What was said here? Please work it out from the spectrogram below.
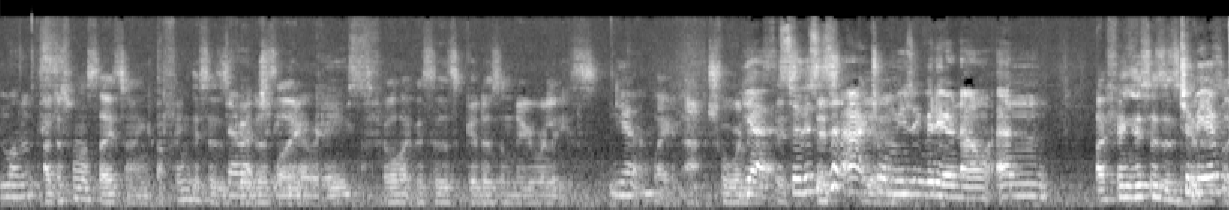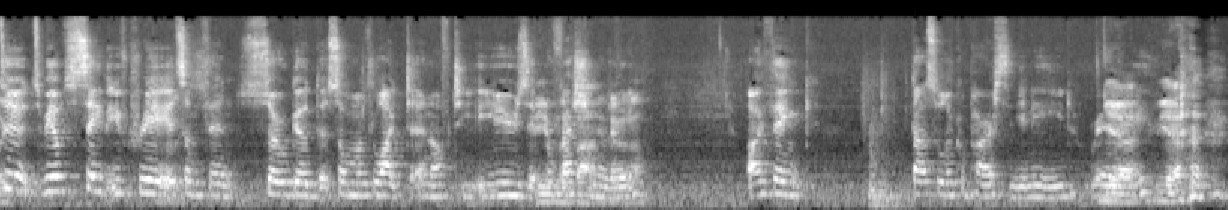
month. I just want to say something. I think this is as They're good as like. I feel like this is as good as a new release, yeah. like an actual release. Yeah, so this is an actual yeah. music video now, and I think this is as to good be as, able like, to to be able to say that you've created something so good that someone's liked it enough to use it even professionally. I think that's all the comparison you need, really. Yeah, yeah.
